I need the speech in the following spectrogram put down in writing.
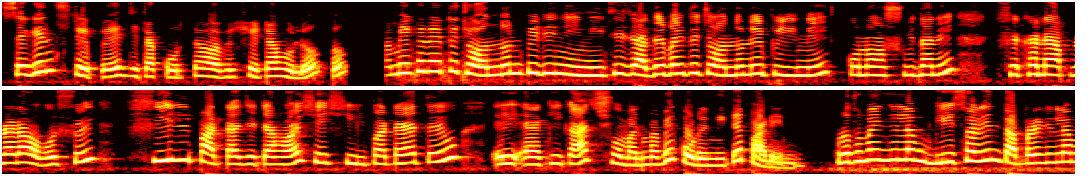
সেকেন্ড স্টেপে যেটা করতে হবে সেটা হলো, আমি এখানে একটা চন্দন পিড়ি নিয়ে নিয়েছি, যাদের বাড়িতে চন্দনের পিড়ি নেই, কোনো অসুবিধা নেই। সেখানে আপনারা অবশ্যই শিল পাটা যেটা হয়, সেই শিল পাটাতেও এই একই কাজ সমানভাবে করে নিতে পারেন। প্রথমেই নিলাম গ্লিসারিন, তারপরে নিলাম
